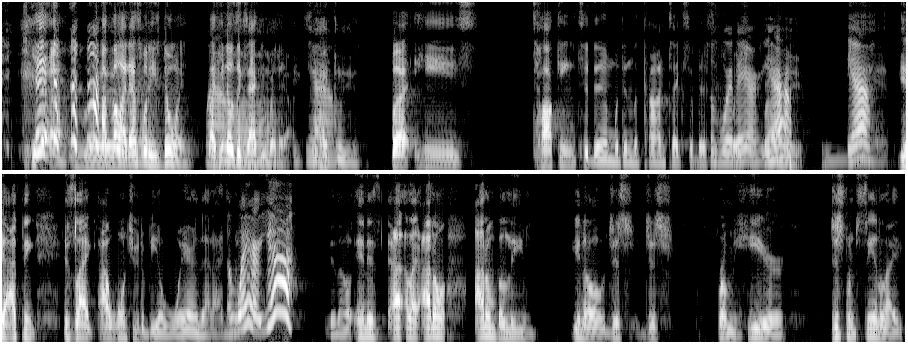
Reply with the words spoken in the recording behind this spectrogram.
yeah. I feel like that's what he's doing. Like he knows exactly where they are. Exactly. but he's talking to them within the context of their situation. Of where they are. Yeah. Right. Yeah. Man. Yeah, I think it's like I want you to be aware that I know. Aware, yeah. You know, and it's I, like I don't I don't believe, you know, just just from here, just from seeing like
